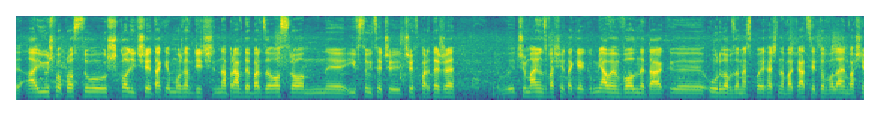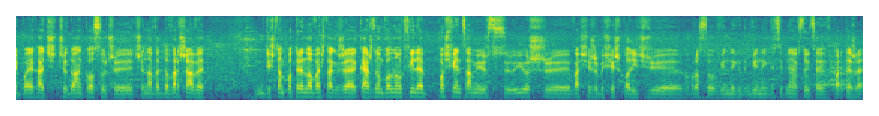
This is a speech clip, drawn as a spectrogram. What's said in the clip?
yy, a już po prostu szkolić się, tak jak można powiedzieć, naprawdę bardzo ostro i w stójce czy, czy w parterze. Trzymając właśnie tak jak miałem wolne, tak, yy, urlop zamiast pojechać na wakacje, to wolałem właśnie pojechać czy do Ankosu, czy, czy nawet do Warszawy, gdzieś tam potrenować, także każdą wolną chwilę poświęcam już, już yy, właśnie, żeby się szkolić yy, po prostu w innych, w innych dyscyplinach, w stójce, w parterze.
